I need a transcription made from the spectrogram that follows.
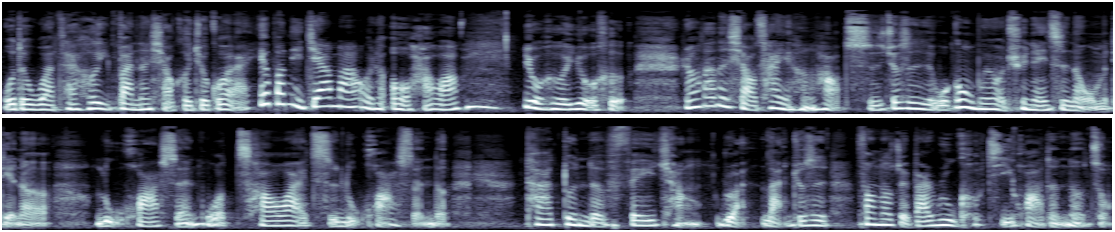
我的碗才喝一半，那小哥就过来要帮你加吗？我说哦好啊，又喝又喝。然后他的小菜也很好吃，就是我跟我朋友去那次呢，我们点了卤花生。我超爱吃卤花生的。它炖的非常软烂，就是放到嘴巴入口即化的那种。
